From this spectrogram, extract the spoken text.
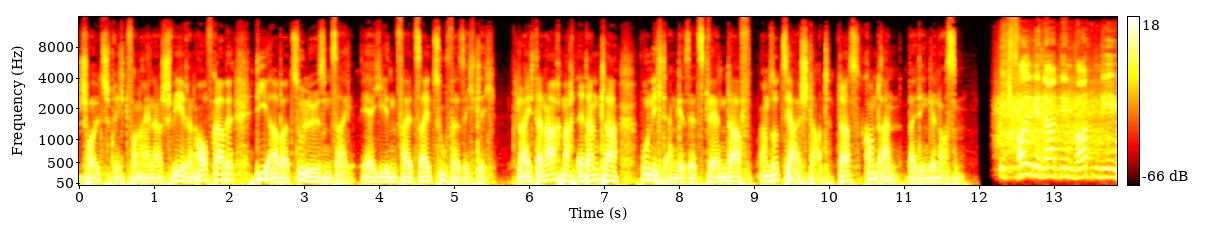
Scholz spricht von einer schweren Aufgabe, die aber zu lösen sei. Er jedenfalls sei zuversichtlich. Gleich danach macht er dann klar, wo nicht angesetzt werden darf, am Sozialstaat. Das kommt an bei den Genossen. Ich folge da den Worten, die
